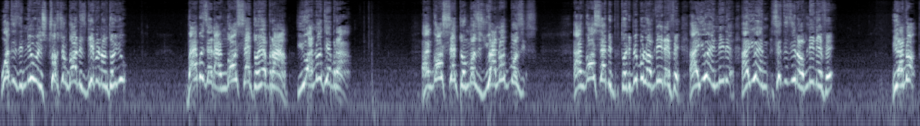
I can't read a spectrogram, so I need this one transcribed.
What is the new instruction God is giving unto you? Bible said, and God said to Abraham, you are not Abraham. And God said to Moses, you are not Moses. And God said to the people of Nineveh, are you a, Nineveh, are you a citizen of Nineveh? You are not.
